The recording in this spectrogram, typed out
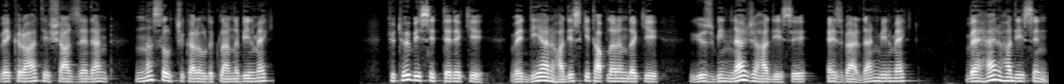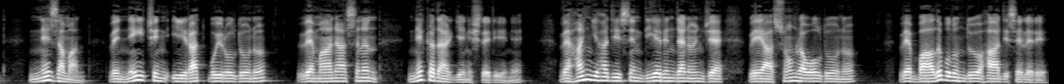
ve kıraat-ı şazzeden nasıl çıkarıldıklarını bilmek, Kütüb-i Sitte'deki ve diğer hadis kitaplarındaki yüz binlerce hadisi ezberden bilmek ve her hadisin ne zaman ve ne için irat buyurulduğunu ve manasının ne kadar genişlediğini ve hangi hadisin diğerinden önce veya sonra olduğunu ve bağlı bulunduğu hadiseleri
